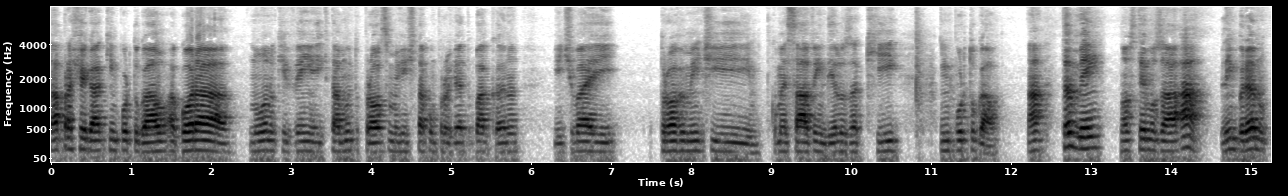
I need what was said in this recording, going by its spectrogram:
Tá para chegar aqui em Portugal. Agora, no ano que vem aí, que tá muito próximo, a gente tá com um projeto bacana. A gente vai provavelmente começar a vendê-los aqui em Portugal, tá? Também nós temos a... Ah, lembrando,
